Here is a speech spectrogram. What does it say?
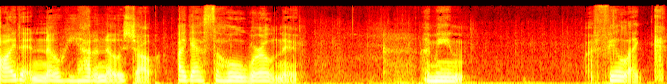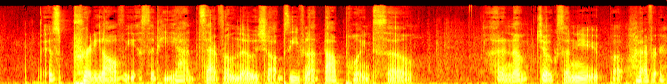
I didn't know he had a nose job. I guess the whole world knew. I mean, I feel like it's pretty obvious that he had several nose jobs even at that point, so I don't know, joke's on you, but whatever.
